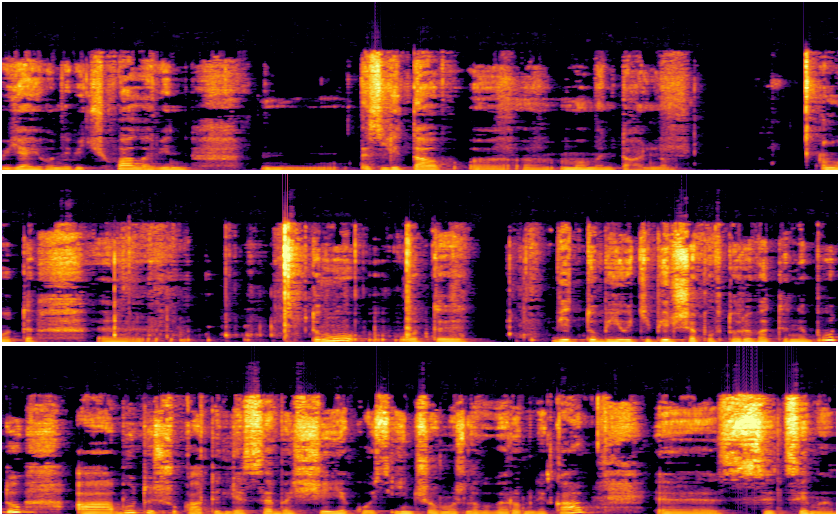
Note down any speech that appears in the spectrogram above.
я його не відчувала, він злітав е, е, моментально. От, е, тому от, від Beauty більше повторювати не буду, а буду шукати для себе ще якогось іншого, можливо, виробника е, з цими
